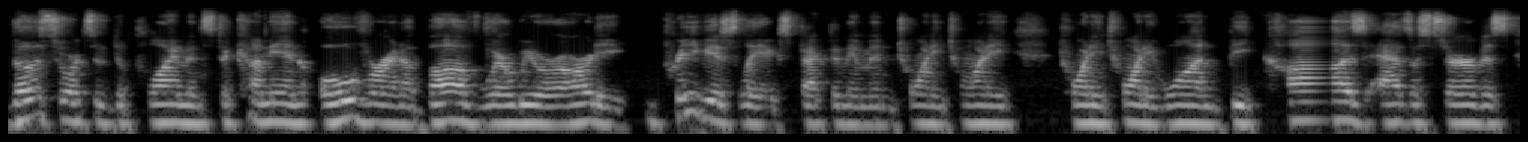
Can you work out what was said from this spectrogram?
those sorts of deployments to come in over and above where we were already previously expecting them in 2020, 2021, because as a service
